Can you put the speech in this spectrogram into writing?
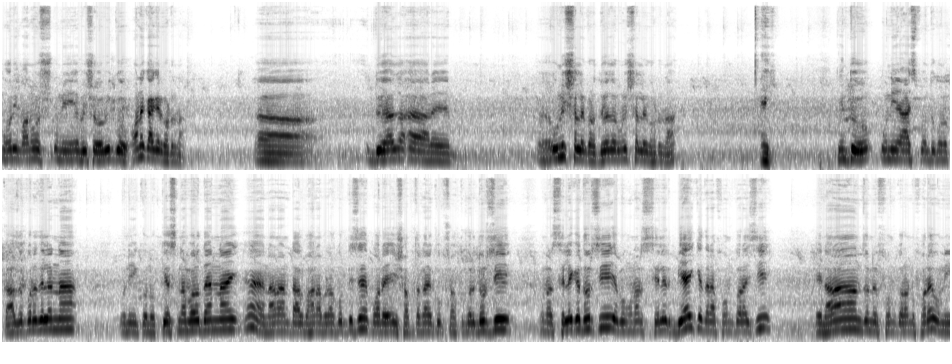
মোহরি মানুষ উনি এ বিষয়ে অভিজ্ঞ অনেক আগের ঘটনা। দুই হাজার আরে উনিশ সালের ঘটনা দুই হাজার উনিশ সালের ঘটনা। এই কিন্তু উনি আজ পর্যন্ত কোনো কাজও করে দিলেন না। উনি কোনো কেস নাম্বারও দেন নাই হ্যাঁ নানান টাল বাহানা বাহানা করতেছে, পরে এই সপ্তাহে খুব শক্ত করে ধরছি, ওনার ছেলেকে ধরছি এবং ওনার ছেলের বিয়াইকে তারা ফোন করাইছি। এই নানান জনের ফোন করানোর পরে উনি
